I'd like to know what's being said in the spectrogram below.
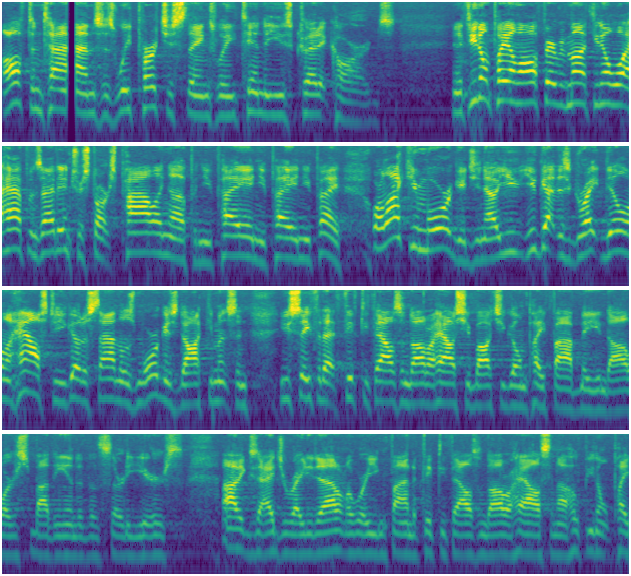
oftentimes as we purchase things we tend to use credit cards. And if you don't pay them off every month, you know what happens? That interest starts piling up, and you pay and you pay and you pay. Or like your mortgage, you know, you, you've got this great deal on a house. Do you go to sign those mortgage documents, and you see for that $50,000 house you bought, you're going to pay $5 million by the end of the 30 years? I've exaggerated it. I don't know where you can find a $50,000 house, and I hope you don't pay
